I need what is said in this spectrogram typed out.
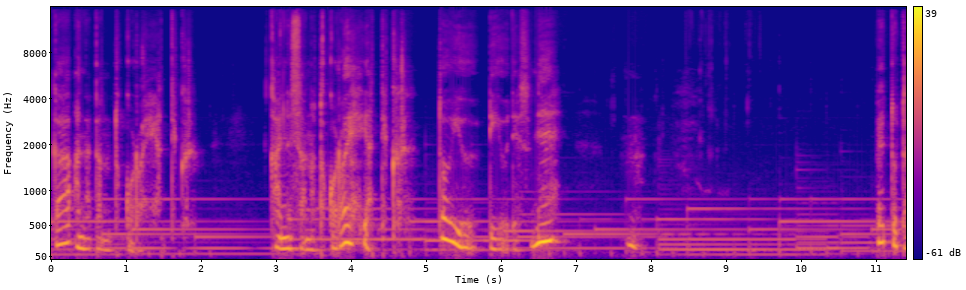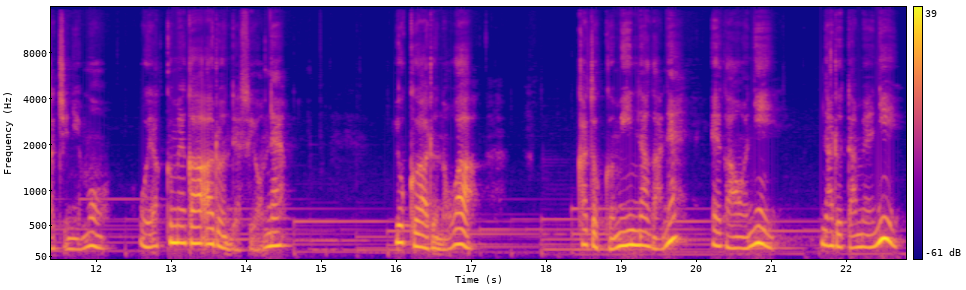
があなたのところへやってくる。飼い主さんのところへやってくるという理由ですね。うん、ペットたちにもお役目があるんですよね。よくあるのは、家族みんながね、笑顔になるために、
